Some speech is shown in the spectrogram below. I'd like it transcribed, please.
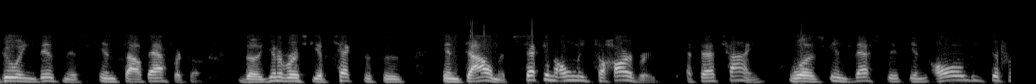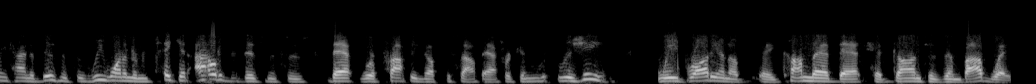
doing business in South Africa. The University of Texas's endowment, second only to Harvard at that time, was invested in all these different kind of businesses. We wanted them to take it out of the businesses that were propping up the South African re- regime. We brought in a, a comrade that had gone to Zimbabwe.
